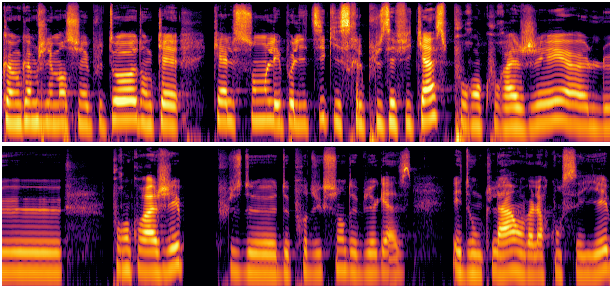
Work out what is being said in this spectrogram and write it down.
comme, comme je l'ai mentionné plus tôt, donc, quelles sont les politiques qui seraient le plus efficaces pour encourager, euh, le, pour encourager plus de, de production de biogaz et donc là, on va leur conseiller,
